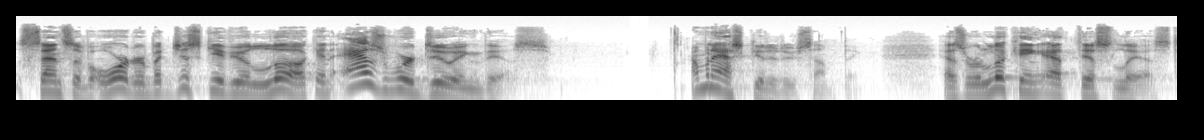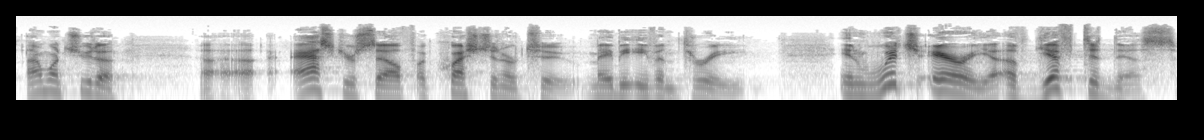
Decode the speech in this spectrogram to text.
sense of order, but just give you a look. And as we're doing this, I'm going to ask you to do something. As we're looking at this list, I want you to uh, uh ask yourself a question or two, maybe even three. In which area of giftedness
